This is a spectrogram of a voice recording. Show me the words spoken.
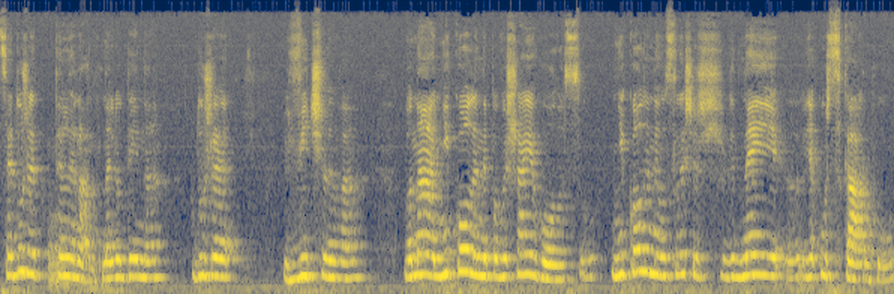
Це дуже толерантна людина, дуже ввічлива. Вона ніколи не повишає голосу, ніколи не услышиш від неї е, якусь скаргу.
